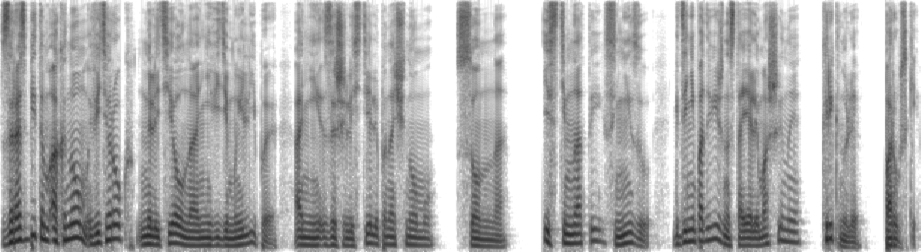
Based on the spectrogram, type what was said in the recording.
За разбитым окном ветерок налетел на невидимые липы. Они зашелестели по-ночному, сонно. Из темноты, снизу, где неподвижно стояли машины, крикнули по-русски.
